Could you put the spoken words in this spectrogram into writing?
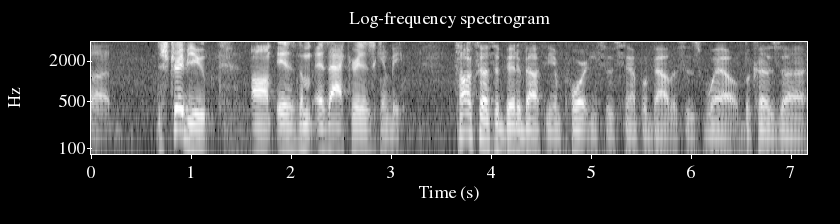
uh distribute um, is the, as accurate as it can be. Talk to us a bit about the importance of sample ballots as well, because uh,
